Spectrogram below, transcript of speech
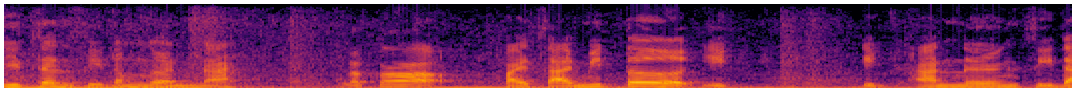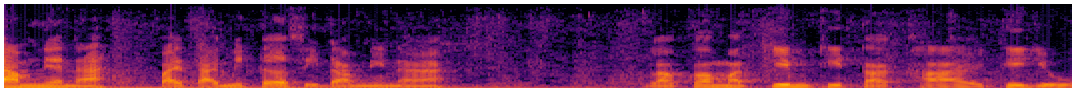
ที่เส้นสีน้ำเงินนะ แล้วก็ไปสายมิเตอร์อีกอีกอันหนึ่งสีดำเนี่ยนะไปสายมิเตอร์สีดำนี่นะ เราก็มาจิ้มที่ตาข่ายที่อยู่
